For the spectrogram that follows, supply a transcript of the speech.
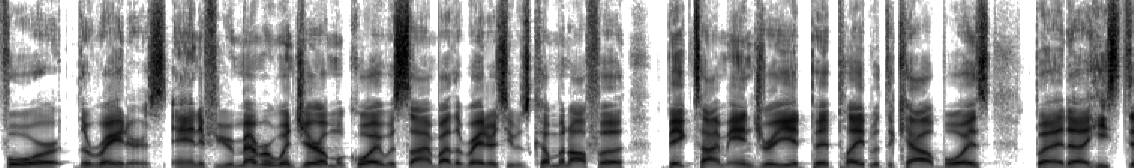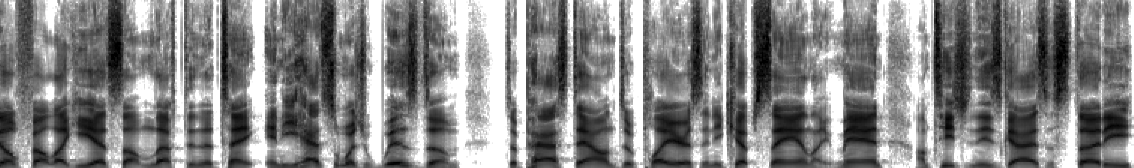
for the Raiders. And if you remember when Gerald McCoy was signed by the Raiders, he was coming off a big time injury. He had played with the Cowboys, but uh, he still felt like he had something left in the tank. And he had so much wisdom to pass down to players. And he kept saying, like, man, I'm teaching these guys to study,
